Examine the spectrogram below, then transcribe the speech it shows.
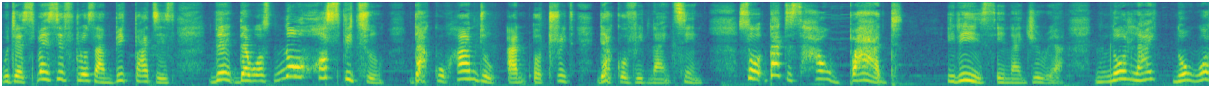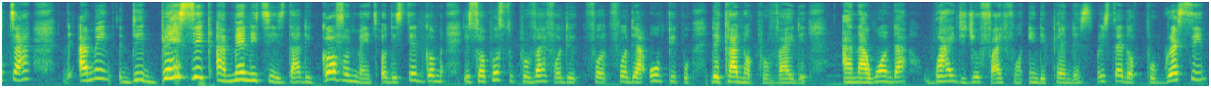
with expensive clothes and big parties, they, there was no hospital that could handle and or treat their COVID 19. So that is how bad it is in Nigeria. No light, no water. I mean, the basic amenities that the government or the state government is supposed to provide for the for, for their own people, they cannot provide it. And I wonder why did you fight for independence instead of progressing?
